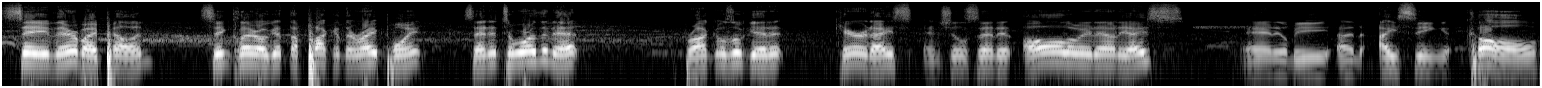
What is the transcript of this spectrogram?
Save there by Pelland. Sinclair will get the puck at the right point. Send it toward the net. Broncos will get it. Caradice, and she'll send it all the way down the ice. And it'll be an icing call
